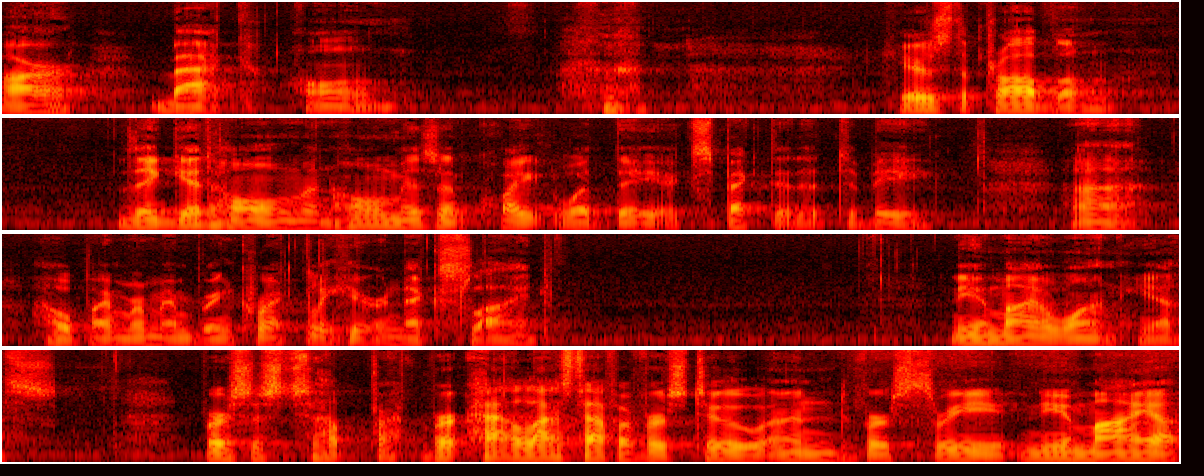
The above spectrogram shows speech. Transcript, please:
are back home. Here's the problem they get home, and home isn't quite what they expected it to be. Uh, I hope I'm remembering correctly here. Next slide. Nehemiah 1, yes. Verses, last half of verse 2 and verse 3, Nehemiah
